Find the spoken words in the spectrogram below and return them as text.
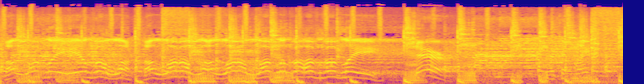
the lovely, the love, the love, the love, love, love, love, lovely. Share. Okay, Mike.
